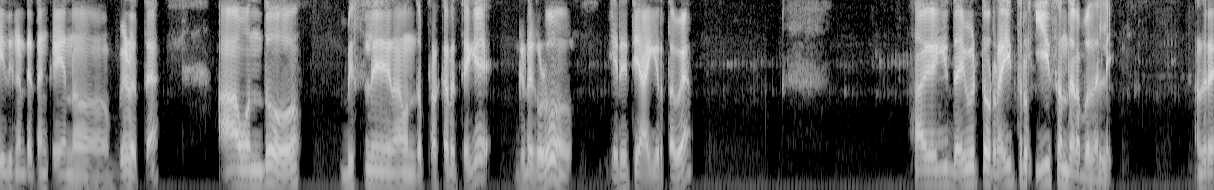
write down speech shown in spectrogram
ಐದು ಗಂಟೆ ತನಕ ಏನು ಬೀಳುತ್ತೆ, ಆ ಒಂದು ಬಿಸಿಲಿನ ಒಂದು ಪ್ರಖರತೆಗೆ ಗಿಡಗಳು ಈ ರೀತಿ ಆಗಿರ್ತವೆ. ಹಾಗಾಗಿ ದಯವಿಟ್ಟು ರೈತರು ಈ ಸಂದರ್ಭದಲ್ಲಿ, ಅಂದರೆ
